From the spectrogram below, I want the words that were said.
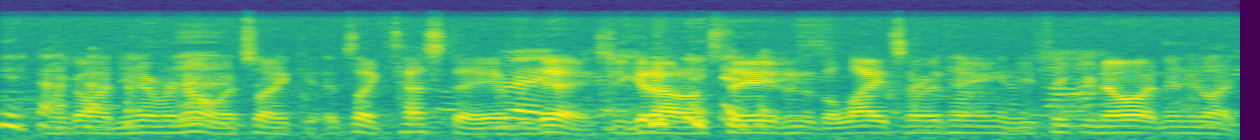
Oh my god you never know. It's like it's like test day every Right. day. So you get out on stage and there's the lights and everything and you think you know it and then you're like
